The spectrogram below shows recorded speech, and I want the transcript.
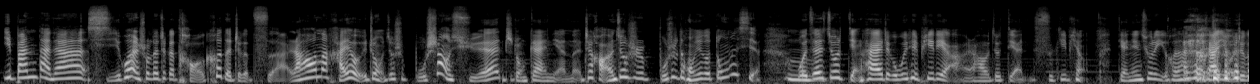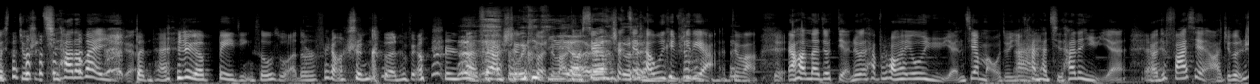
一般大家习惯说的这个逃课的这个词啊，然后呢，还有一种就是不上学这种概念的，这好像就是不是同一个东西。我这就点开这个 Wikipedia，然后就点 skipping，点进去了以后，它底下有这个就是其他的外语。本台这个背景搜索啊都是非常深刻的，非常深入啊，非常深刻，对吧 就先先查 Wikipedia，对吧？对然后呢，就点这个，它不是旁边有语言键嘛？我就一看哎它其他的语言，然后就发现啊，这个日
